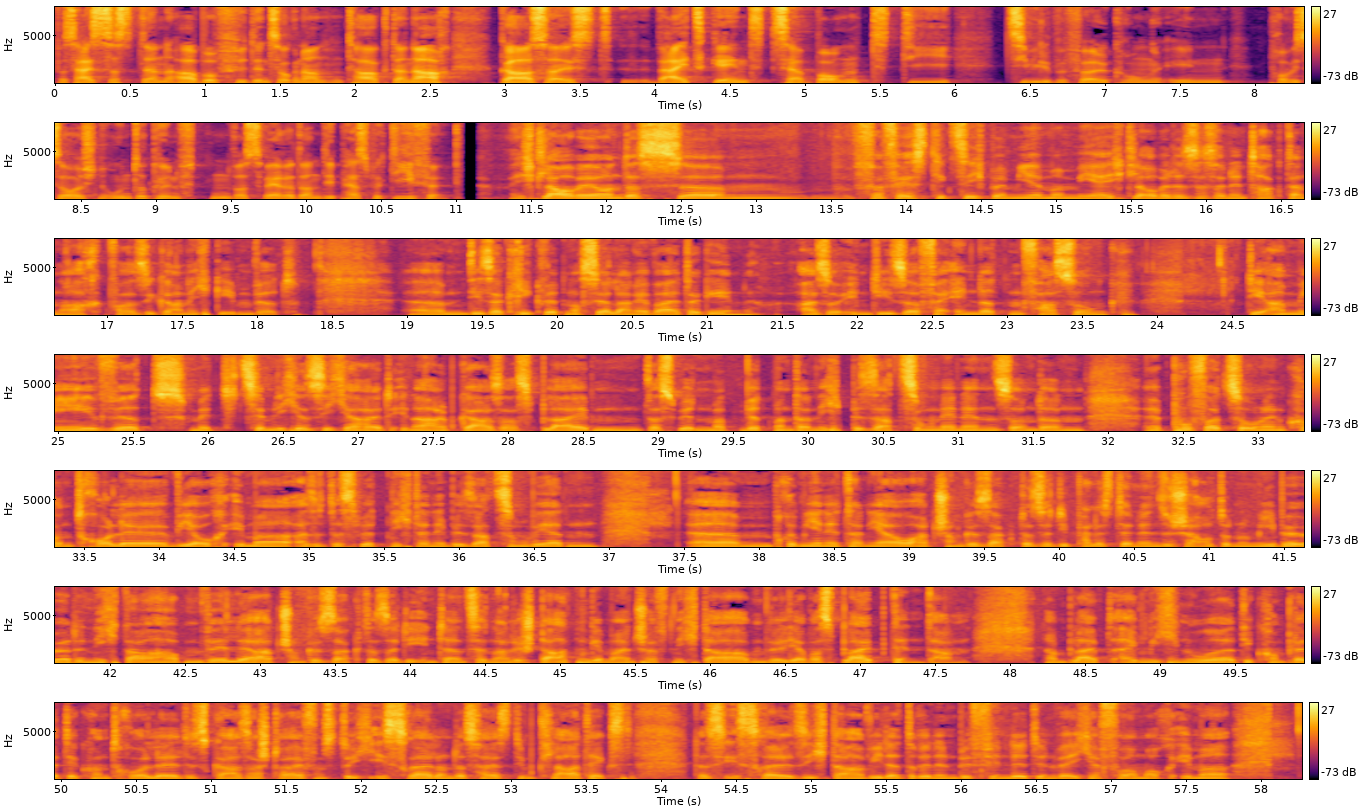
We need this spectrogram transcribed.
Was heißt das dann aber für den sogenannten Tag danach? Gaza ist weitgehend zerbombt, die Zivilbevölkerung in provisorischen Unterkünften. Was wäre dann die Perspektive? Ich glaube, und das ähm, verfestigt sich bei mir immer mehr, ich glaube, dass es einen Tag danach quasi gar nicht geben wird. Ähm, dieser Krieg wird noch sehr lange weitergehen, also in dieser veränderten Fassung. Die Armee wird mit ziemlicher Sicherheit innerhalb Gazas bleiben. Das wird man, wird man dann nicht Besatzung nennen, sondern äh, Pufferzonenkontrolle, wie auch immer. Also das wird nicht eine Besatzung werden. Ähm, Premier Netanyahu hat schon gesagt, dass er die palästinensische Autonomiebehörde nicht da haben will. Er hat schon gesagt, dass er die internationale Staatengemeinschaft nicht da haben will. Ja, was bleibt denn dann? Dann bleibt eigentlich nur die komplette Kontrolle des Gazastreifens durch Israel. Und das heißt im Klartext, dass Israel sich da wieder drinnen befindet, in welcher Form auch immer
